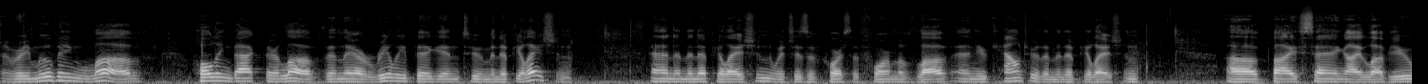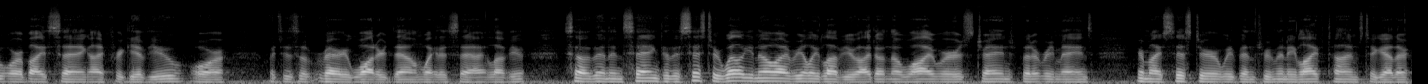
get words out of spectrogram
removing love, holding back their love, then they are really big into manipulation and a manipulation, which is, of course, a form of love, and you counter the manipulation uh, by saying, I love you, or by saying, I forgive you, or which is a very watered down way to say, I love you. So then, in saying to the sister, Well, you know, I really love you. I don't know why we're estranged, but it remains. You're my sister. We've been through many lifetimes together.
